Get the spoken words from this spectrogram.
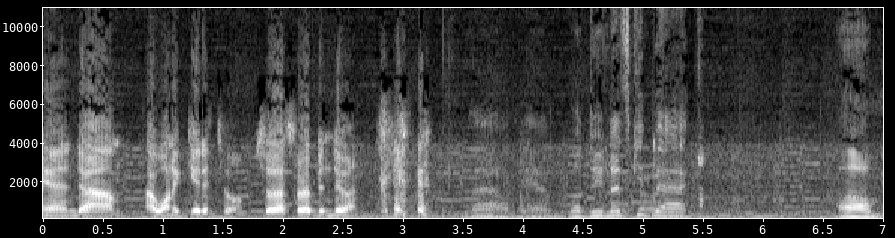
and um, I want to get it to them. So that's what I've been doing. Wow, man. Well, dude, let's get back. Um,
